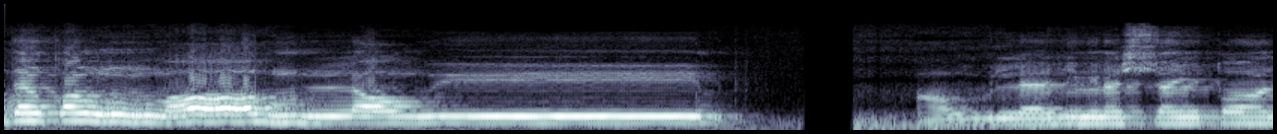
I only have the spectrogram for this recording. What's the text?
صدق الله العظيم. أعوذ بالله من الشيطان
